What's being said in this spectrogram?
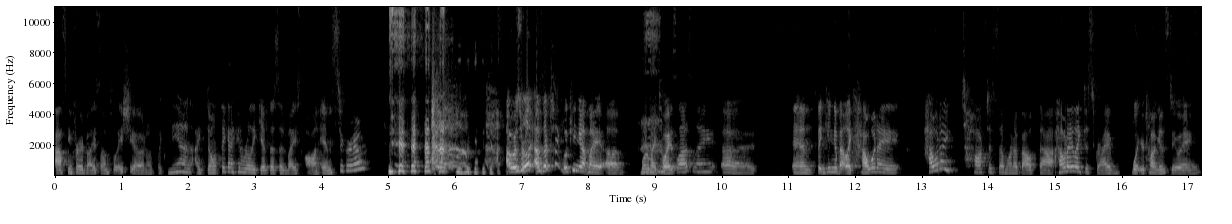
asking for advice on fellatio, and I was like, man, I don't think I can really give this advice on Instagram. I was really, I was actually looking at my uh, one of my toys last night uh, and thinking about like how would I how would I talk to someone about that? How would I like describe what your tongue is doing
